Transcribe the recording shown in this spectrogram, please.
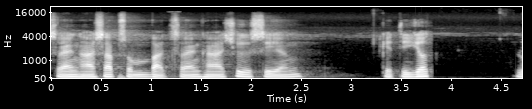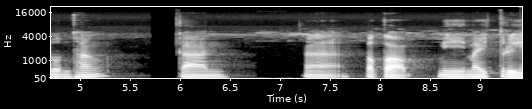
แสวงหาทรัพย์สมบัติ แสวงหาชื่อเสียง เกียรติยศ รวมทั้งการประกอบมีไมตรี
